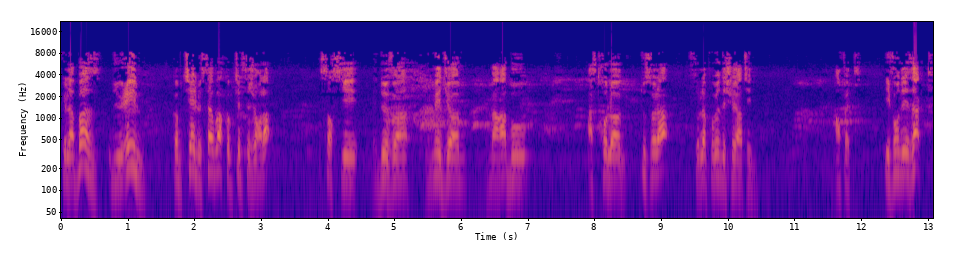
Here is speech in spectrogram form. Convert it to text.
que la base du ilm qu'obtiennent, le savoir qu'obtiennent ces gens-là, les sorciers, les devins, les médiums, les marabouts, astrologues, tout cela, cela provient des shayatines. En fait, ils font des actes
